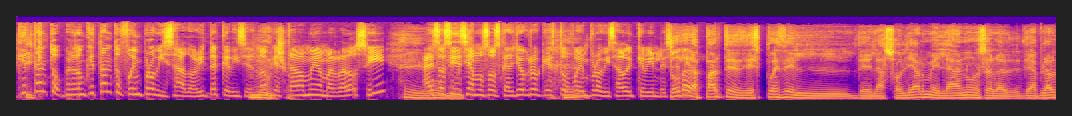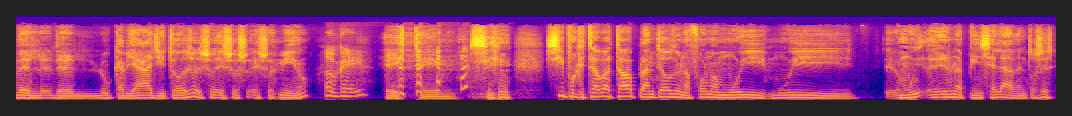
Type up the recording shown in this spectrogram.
¿Qué tanto, perdón, qué tanto fue improvisado? Ahorita que dices, ¿no? Que estaba muy amarrado. Sí, a eso sí decíamos, Oscar. Yo creo que esto fue improvisado y qué bien le Toda salió. la parte de después del, del asolearme el ano, o sea, de hablar del, del Luca Biaggi y todo eso, eso, eso, es- eso es mío. Ok. Este, sí, sí, porque estaba, estaba planteado de una forma muy, muy, muy, era una pincelada, entonces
